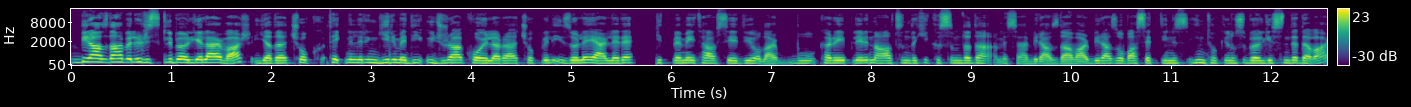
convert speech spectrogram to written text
biraz daha böyle riskli bölgeler var ya da çok teknelerin girmediği ücra koylara, çok böyle izole yerlere gitmemeyi tavsiye ediyorlar. Bu Karayiplerin altındaki kısımda da mesela biraz daha var. Biraz o bahsettiğiniz Hint Okyanusu bölgesinde de var.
